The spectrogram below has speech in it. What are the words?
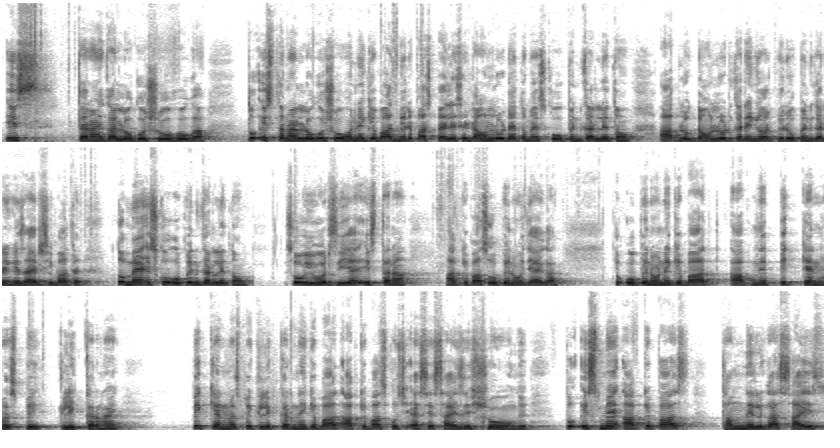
इस तरह का लोगो शो होगा। तो इस तरह लोगो शो होने के बाद मेरे पास पहले से डाउनलोड है तो मैं इसको ओपन कर लेता हूँ। आप लोग डाउनलोड करेंगे और फिर ओपन करेंगे, ज़ाहिर सी बात है। तो मैं इसको ओपन कर लेता हूँ। सो व्यूवर्स ये इस तरह आपके पास ओपन हो जाएगा। तो ओपन होने के बाद आपने पिक कैनवस पे क्लिक करना है। पिक कैनवस पे क्लिक करने के बाद आपके पास कुछ ऐसे साइजेस शो होंगे। तो इसमें आपके पास थंबनेल का साइज़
